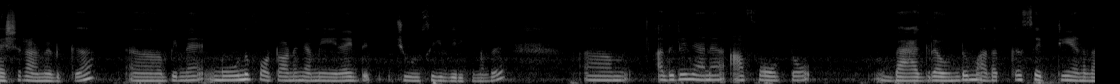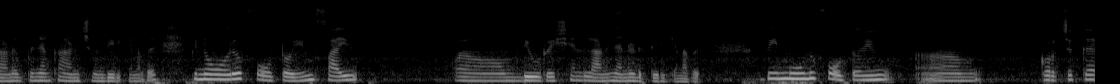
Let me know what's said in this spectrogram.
മെഷറാണ് എടുക്കുക. പിന്നെ മൂന്ന് ഫോട്ടോ ആണ് ഞാൻ മെയിനായിട്ട് ചൂസ് ചെയ്തിരിക്കുന്നത്. അതിൽ ഞാൻ ആ ഫോട്ടോ ബാക്ക്ഗ്രൗണ്ടും അതൊക്കെ സെറ്റ് ചെയ്യണതാണ് ഇപ്പോൾ ഞാൻ കാണിച്ചുകൊണ്ടിരിക്കുന്നത് പിന്നെ ഓരോ ഫോട്ടോയും ഫൈവ് ഡ്യൂറേഷനിലാണ് ഞാൻ എടുത്തിരിക്കുന്നത് അപ്പോൾ ഈ മൂന്ന് ഫോട്ടോയും കുറച്ചൊക്കെ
